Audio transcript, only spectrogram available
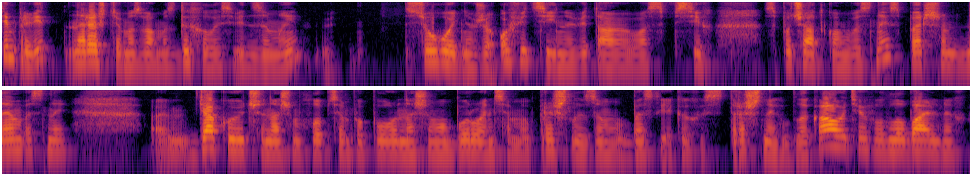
Всім привіт! Нарешті ми з вами здихались від зими. Сьогодні вже офіційно вітаю вас всіх з початком весни, з першим днем весни. Ем, Дякуючи нашим хлопцям ППО, нашим оборонцям, ми пройшли зиму без якихось страшних блекаутів глобальних.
